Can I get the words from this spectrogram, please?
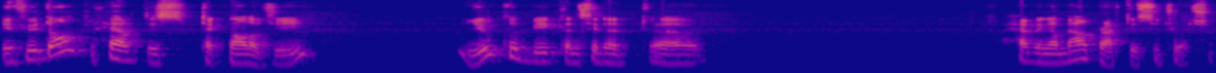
if you don't have this technology, you could be considered uh, having a malpractice situation.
